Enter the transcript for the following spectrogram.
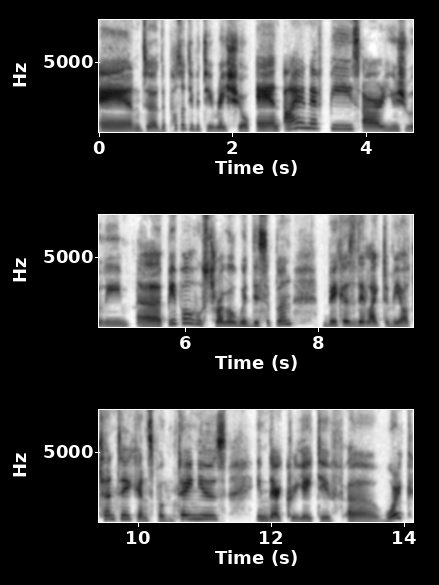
and uh, the positivity ratio. And INFPs are usually uh, people who struggle with discipline because they like to be authentic and spontaneous in their creative uh, work.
